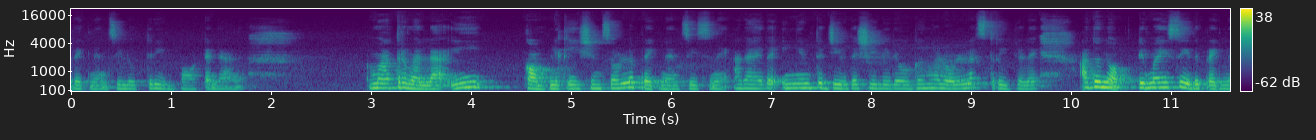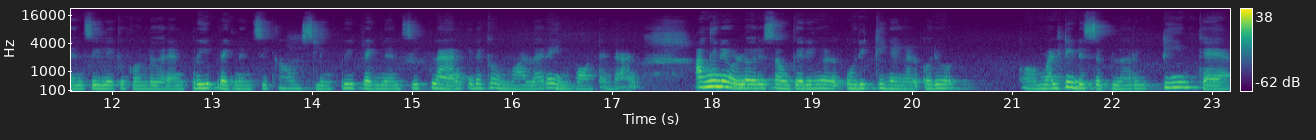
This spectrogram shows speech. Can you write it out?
പ്രഗ്നൻസിയിൽ ഒത്തിരി ഇമ്പോർട്ടന്റ് ആണ്. മാത്രമല്ല ഈ കോംപ്ലിക്കേഷൻസ് ഉള്ള പ്രഗ്നൻസീസിനെ അതായത് ഇങ്ങനത്തെ ജീവിതശൈലി രോഗങ്ങളുള്ള സ്ത്രീകളെ അതൊന്ന് ഒപ്റ്റിമൈസ് ചെയ്ത് പ്രഗ്നൻസിയിലേക്ക് കൊണ്ടുവരാൻ pre pregnancy counselling pre pregnancy plan ഇതൊക്കെ വളരെ ഇമ്പോർട്ടന്റ് ആണ്. അങ്ങനെയുള്ള ഒരു സൗകര്യങ്ങൾ ഒരുക്കി ഞങ്ങൾ ഒരു മൾട്ടി ഡിസിപ്ലിനറി ടീം കെയർ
